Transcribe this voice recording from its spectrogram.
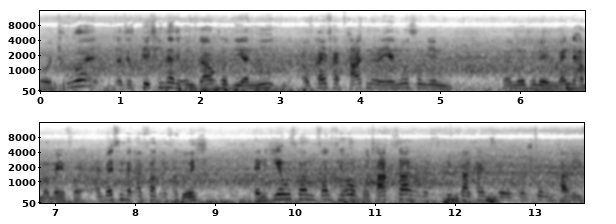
Tour, das ist P24 und da so die nie, auf keinen Fall parken, sondern nur so den nur so den Wände haben, aber am besten halt einfach einfach durch. Denn hier muss man 20 Euro pro Tag zahlen und es gibt gar keinen Stundentarif.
